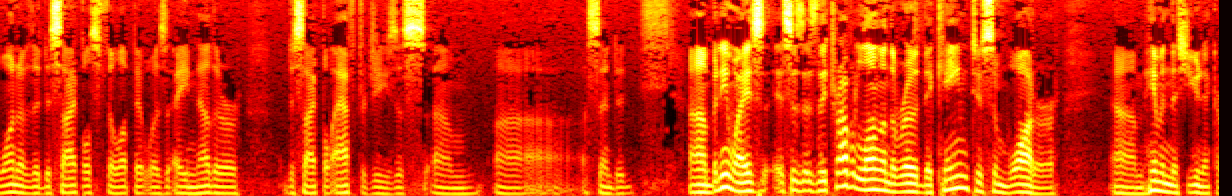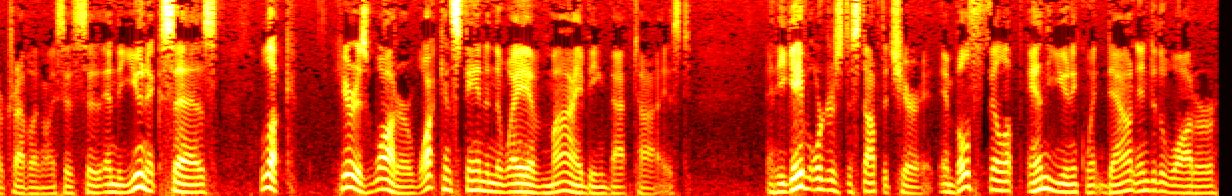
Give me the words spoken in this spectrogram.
one of the disciples, Philip. It was another disciple after Jesus um, uh, ascended. Um, but, anyways, it says as they traveled along on the road, they came to some water. Um, him and this eunuch are traveling on. It says, says, and the eunuch says, Look, here is water. What can stand in the way of my being baptized? And he gave orders to stop the chariot. And both Philip and the eunuch went down into the water,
